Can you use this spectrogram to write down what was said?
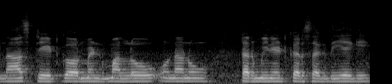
ਨਾ ਸਟੇਟ ਗਵਰਨਮੈਂਟ ਮੰਨ ਲਓ ਉਹਨਾਂ ਨੂੰ ਟਰਮੀਨੇਟ ਕਰ ਸਕਦੀ ਹੈਗੀ।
